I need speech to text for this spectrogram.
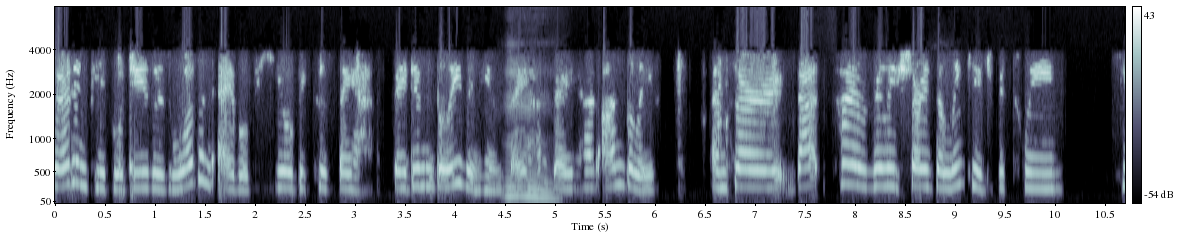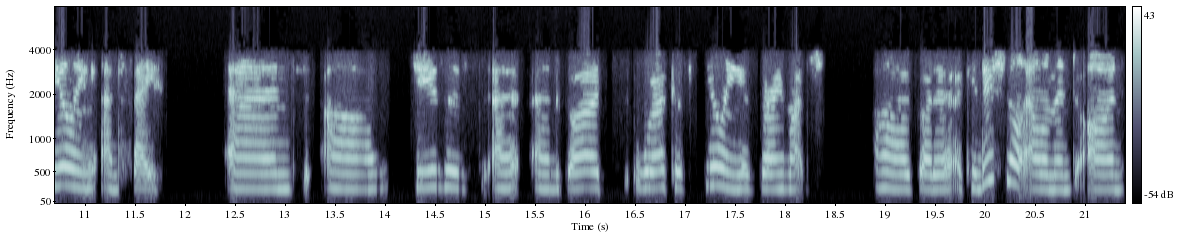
certain people Jesus wasn't able to heal because they they didn't believe in him. Mm. They had, they had unbelief, and so that kind of really shows a linkage between healing and faith. And um, Jesus uh, and God's work of healing is very much uh, got a, a conditional element on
